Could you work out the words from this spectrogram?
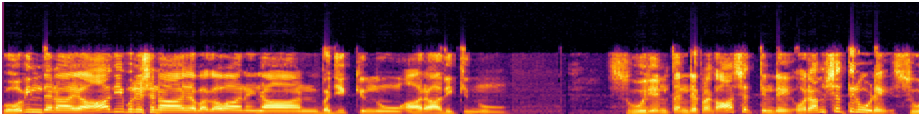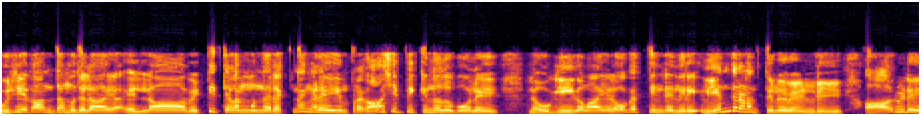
ഗോവിന്ദനായ ആദിപുരുഷനായ ഭഗവാനെ ഞാൻ ഭജിക്കുന്നു ആരാധിക്കുന്നു. സൂര്യൻ തന്റെ പ്രകാശത്തിന്റെ ഒരംശത്തിലൂടെ സൂര്യകാന്ത മുതലായ എല്ലാ വെട്ടിത്തിളങ്ങുന്ന രത്നങ്ങളെയും പ്രകാശിപ്പിക്കുന്നതുപോലെ ലൗകികമായ ലോകത്തിന്റെ നിയന്ത്രണത്തിനു വേണ്ടി ആരുടെ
